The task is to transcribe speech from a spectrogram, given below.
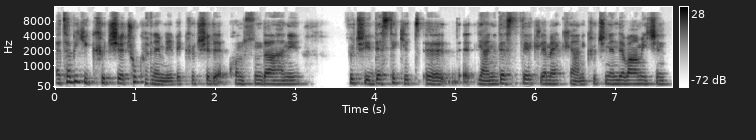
E, tabii ki Kürtçe çok önemli ve Kürtçe konusunda hani Kürtçeyi destek et, e, yani desteklemek yani Kürtçenin devamı için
